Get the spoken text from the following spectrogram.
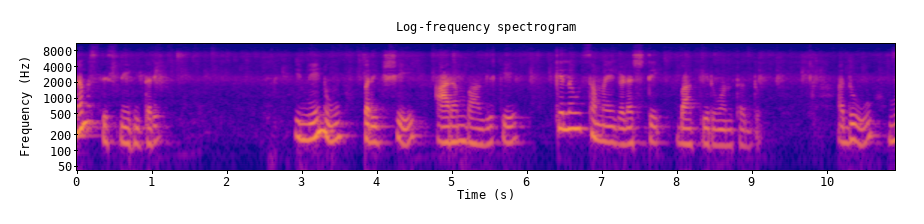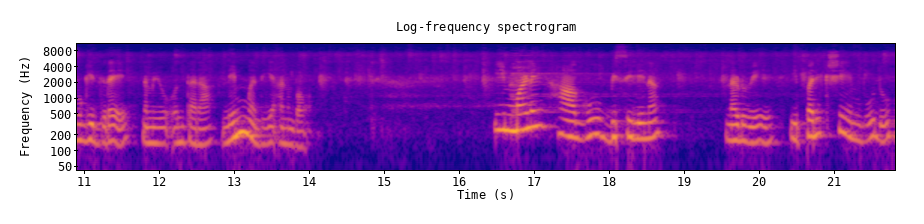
ನಮಸ್ತೆ ಸ್ನೇಹಿತರೆ. ಇನ್ನೇನು ಪರೀಕ್ಷೆ ಆರಂಭ ಆಗಲಿಕ್ಕೆ ಕೆಲವು ಸಮಯಗಳಷ್ಟೇ ಬಾಕಿ ಇರುವಂಥದ್ದು. ಅದು ಮುಗಿದರೆ ನಮಗೆ ಒಂಥರ ನೆಮ್ಮದಿಯ ಅನುಭವ. ಈ ಮಳೆ ಹಾಗೂ ಬಿಸಿಲಿನ ನಡುವೆ ಈ ಪರೀಕ್ಷೆ ಎಂಬುದು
